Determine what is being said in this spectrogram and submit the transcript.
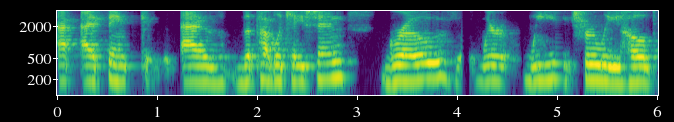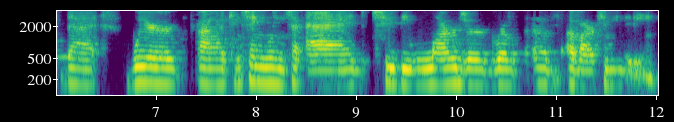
I, I think as the publication grows, we're, we truly hope that we're uh, continuing to add to the larger growth of, of our community.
